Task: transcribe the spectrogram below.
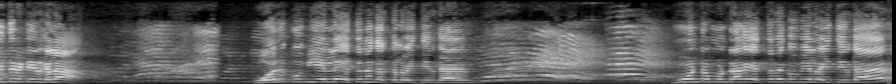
முடித்து விட்டீர்களா? ஒரு குவியல்ல எத்தனை கற்கள் வைத்தீர்கள்? மூன்று மூன்றாக எத்தனை குவியல் வைத்தீர்கள்?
